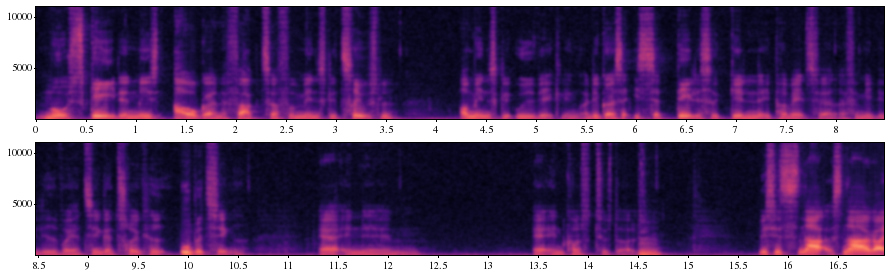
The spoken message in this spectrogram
måske den mest afgørende faktor for menneskelig trivsel og menneskelig udvikling. Og det gør sig i særdeleshed gældende i privatsfæren og familielivet, hvor jeg tænker, at tryghed ubetinget er en, øh, er en konstruktiv størrelse. Mm. Hvis vi snakker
